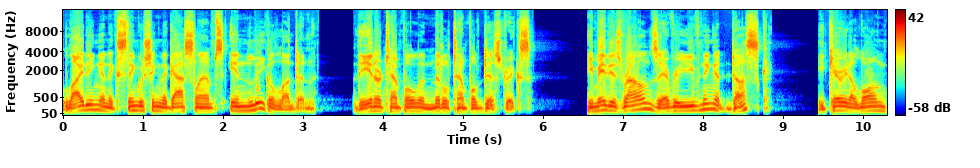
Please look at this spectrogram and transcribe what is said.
lighting and extinguishing the gas lamps in legal London, the Inner Temple and Middle Temple districts. He made his rounds every evening at dusk. He carried a long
